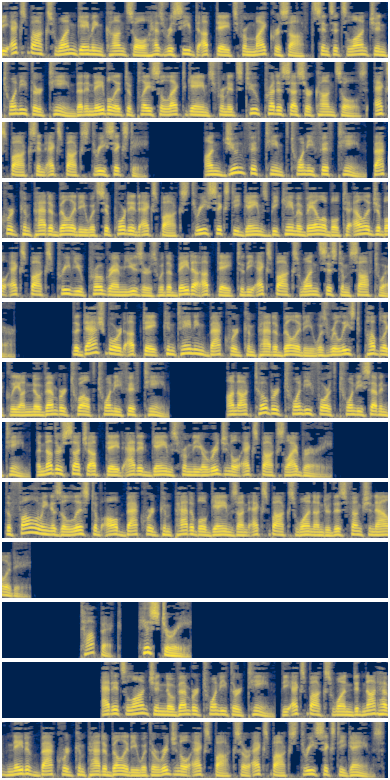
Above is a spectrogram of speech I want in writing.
The Xbox One gaming console has received updates from Microsoft since its launch in 2013 that enable it to play select games from its two predecessor consoles, Xbox and Xbox 360. On June 15, 2015, backward compatibility with supported Xbox 360 games became available to eligible Xbox Preview program users with a beta update to the Xbox One system software. The dashboard update containing backward compatibility was released publicly on November 12, 2015. On October 24, 2017, another such update added games from the original Xbox library. The following is a list of all backward compatible games on Xbox One under this functionality. History At its launch in November 2013, the Xbox One did not have native backward compatibility with original Xbox or Xbox 360 games.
